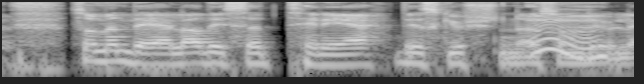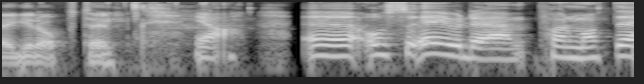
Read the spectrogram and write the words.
som en del av disse tre diskursene som Mm. du legger opp til. Ja, eh, og så er jo det på en måte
